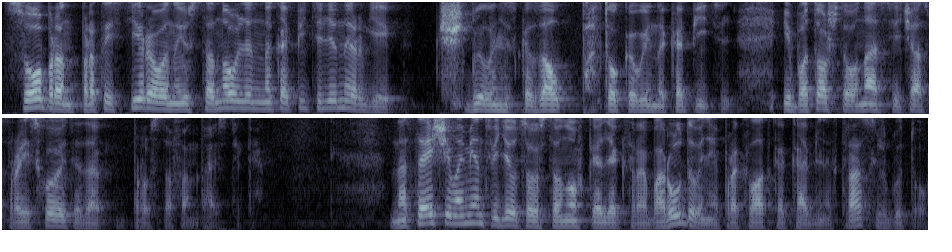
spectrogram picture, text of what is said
Собран, протестирован и установлен накопитель энергии. Чуть было не сказал потоковый накопитель. Ибо то, что у нас сейчас происходит, это просто фантастика. В настоящий момент ведется установка электрооборудования, прокладка кабельных трасс и жгутов.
